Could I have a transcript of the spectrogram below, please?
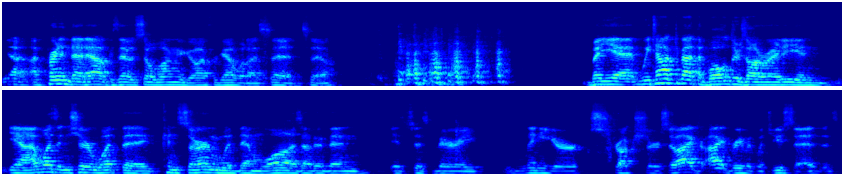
Yeah, I printed that out because that was so long ago. I forgot what I said. So, but yeah, we talked about the boulders already, and yeah, I wasn't sure what the concern with them was, other than it's just very linear structure. So I I agree with what you said. Is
